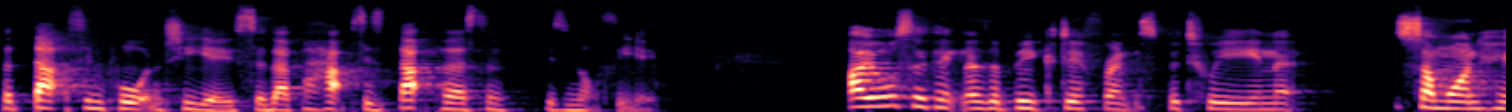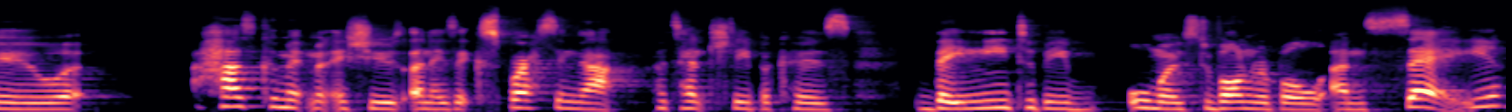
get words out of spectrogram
but that's important to you. So that perhaps is that person is not for you. I also think there's a big difference between someone who has commitment issues and is expressing that potentially because they need to be almost vulnerable and say,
